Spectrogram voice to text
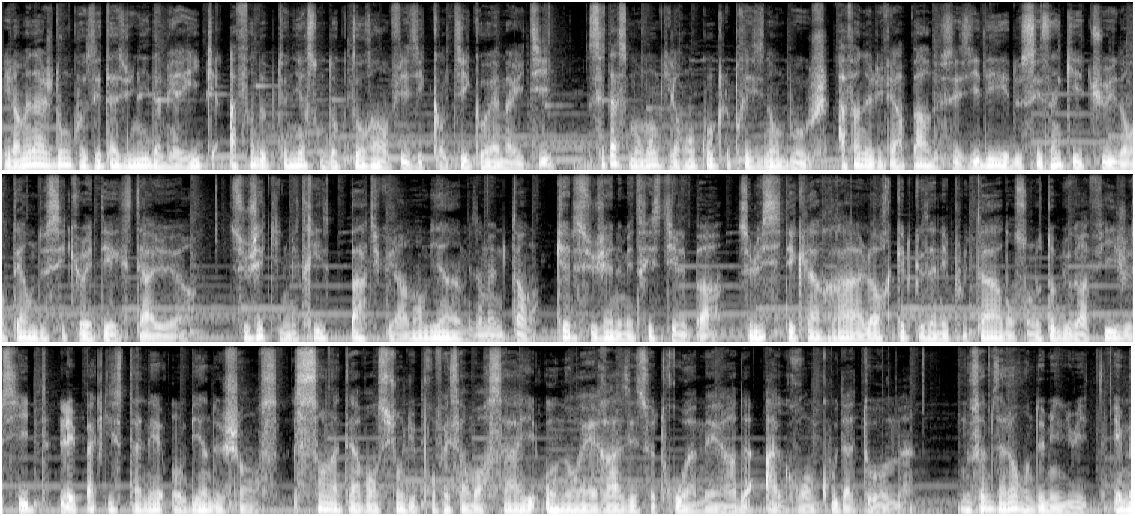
Il emménage donc aux États-Unis d'Amérique afin d'obtenir son doctorat en physique quantique au MIT. C'est à ce moment qu'il rencontre le président Bush afin de lui faire part de ses idées et de ses inquiétudes en termes de sécurité extérieure. Sujet qu'il maîtrise particulièrement bien, mais en même temps, quel sujet ne maîtrise-t-il pas? Celui-ci déclarera alors quelques années plus tard dans son autobiographie, je cite, Les Pakistanais ont bien de chance. Sans l'intervention du professeur Morsaille, on aurait rasé ce trou à merde à grands coups d'atomes. Nous sommes alors en 2008 et M.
